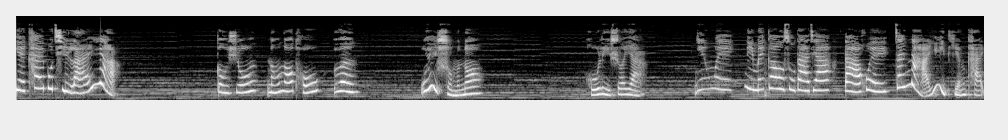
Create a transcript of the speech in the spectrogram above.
也开不起来呀。”狗熊挠挠头问：“为什么呢？”狐狸说：“呀，因为你没告诉大家大会在哪一天开，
